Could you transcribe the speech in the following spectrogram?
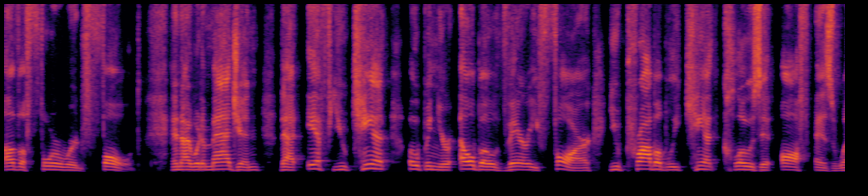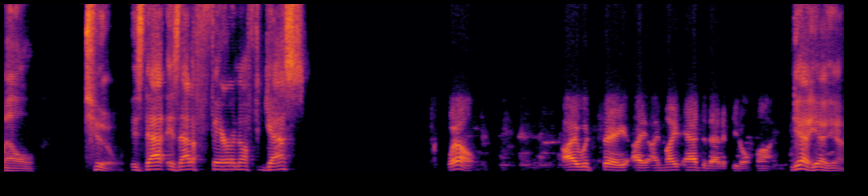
of a forward fold. And i would imagine that if you can't open your elbow very far you probably can't close it off as well too. Is that is that a fair enough guess? Well I would say I, I might add to that if you don't mind. Yeah, yeah, yeah.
